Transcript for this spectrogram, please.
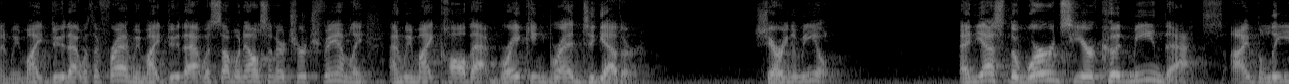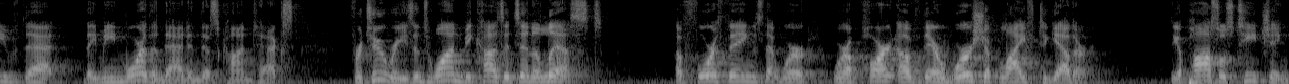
And we might do that with a friend. We might do that with someone else in our church family. And we might call that breaking bread together, sharing a meal. And yes, the words here could mean that. I believe that they mean more than that in this context for two reasons. One, because it's in a list of four things that were, were a part of their worship life together the apostles' teaching,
